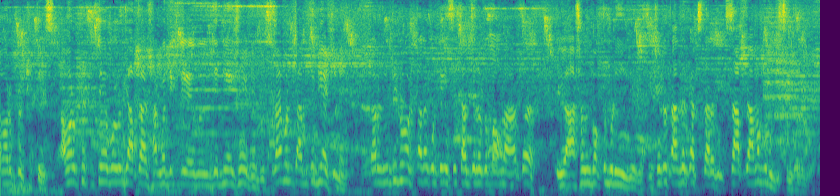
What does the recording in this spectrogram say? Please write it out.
আমার উপরে ক্ষিপ্ত হয়েছে। আমার উপরে ক্ষিপ্ত হয়ে বলল যে, আপনার সাংবাদিক যে নিয়ে এসে এটা দিচ্ছে আমি বলছি আমি তো নিয়ে আসি নাই তারা রুটিন ওয়ার্ক তারা করতে গেছে চার জনকে মামলা হয়তো আসামি বক্তব্য নিয়ে গেছে সেটা তাদের কাছে তারা করতেছে আপনি আমাকে বুঝেছেন বলুন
